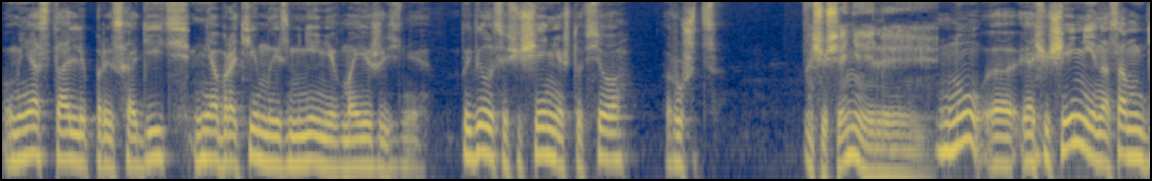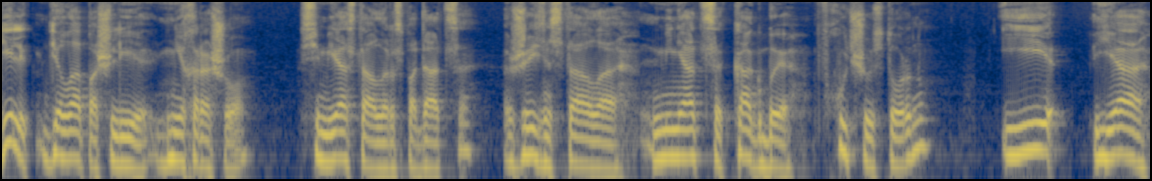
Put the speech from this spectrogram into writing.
у меня стали происходить необратимые изменения в моей жизни. Появилось ощущение, что все рушится. Ощущение или... Ну, э, ощущение, на самом деле, дела пошли нехорошо. Семья стала распадаться, жизнь стала меняться как бы в худшую сторону. И я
